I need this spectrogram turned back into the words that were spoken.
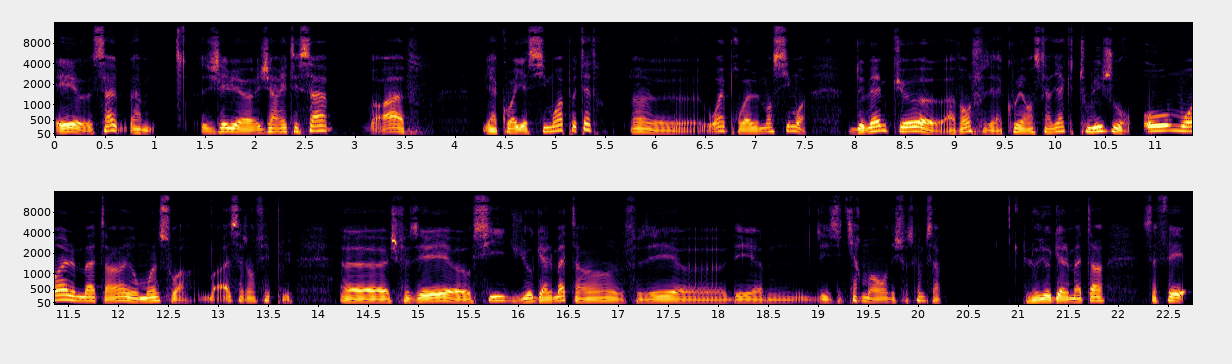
Et euh, ça, bah, j'ai euh, j'ai arrêté ça. Ah, il y a quoi Il y a six mois peut-être? Hein, euh, ouais, probablement six mois. De même que euh, avant, je faisais la cohérence cardiaque tous les jours, au moins le matin et au moins le soir. Bah, ça, j'en fais plus. Euh, je faisais aussi du yoga le matin. Je faisais des, des étirements, des choses comme ça. Le yoga le matin, ça fait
